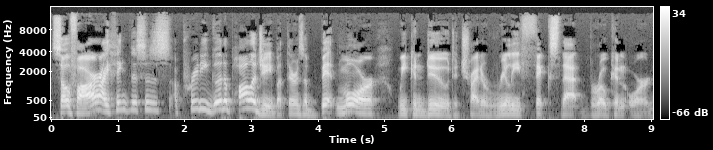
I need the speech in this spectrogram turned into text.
So far, I think this is a pretty good apology, but there's a bit more we can do to try to really fix that broken or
